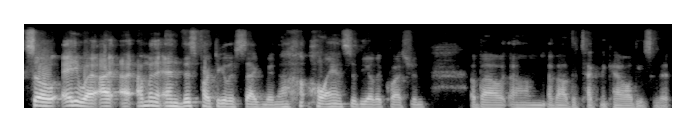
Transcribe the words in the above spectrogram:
so anyway, I, I I'm gonna end this particular segment. I'll answer the other question about um, about the technicalities of it.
